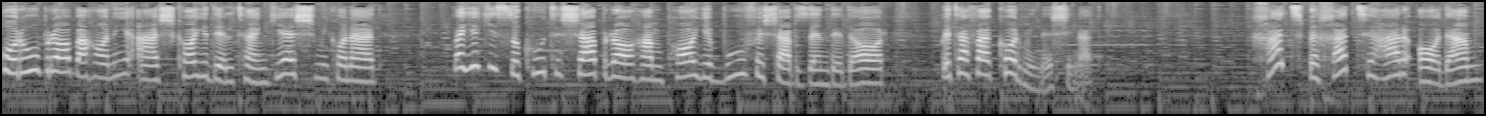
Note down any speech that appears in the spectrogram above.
غروب را بهانه اشکای دلتنگیش می کند و یکی سکوت شب را هم پای بوف شب زندهدار به تفکر می نشیند. خط به خط هر آدم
